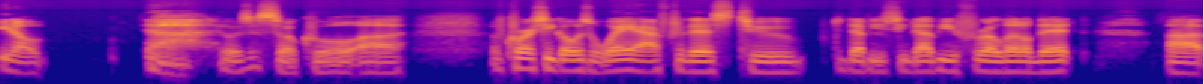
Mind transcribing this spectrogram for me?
you know, uh, it was just so cool. Uh, of course, he goes away after this to, to WCW for a little bit. Uh,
